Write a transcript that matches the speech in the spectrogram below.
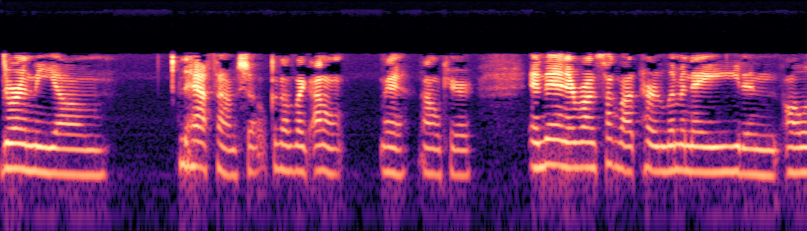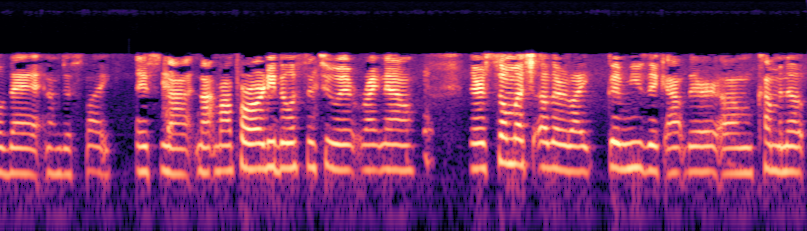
during the um the halftime show because I was like, I don't, eh, I don't care. And then everyone's talking about her lemonade and all of that, and I'm just like, it's not not my priority to listen to it right now. There's so much other like good music out there um coming up,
